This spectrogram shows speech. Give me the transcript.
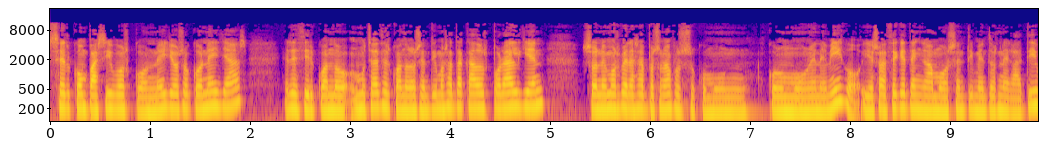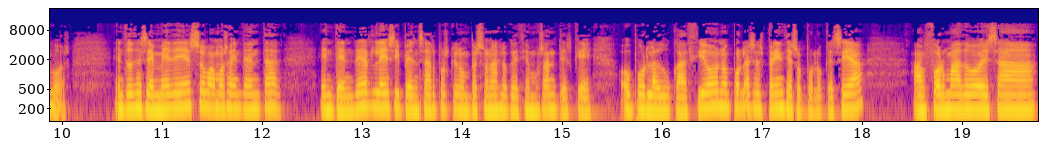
ser compasivos con ellos o con ellas. Es decir, cuando muchas veces cuando nos sentimos atacados por alguien, solemos ver a esa persona pues, como, un, como un enemigo y eso hace que tengamos sentimientos negativos. Entonces, en vez de eso, vamos a intentar entenderles y pensar pues, que son personas, lo que decíamos antes, que o por la educación o por las experiencias o por lo que sea, han formado esa,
